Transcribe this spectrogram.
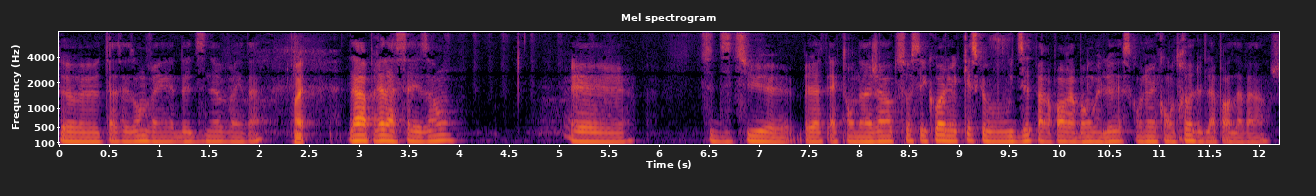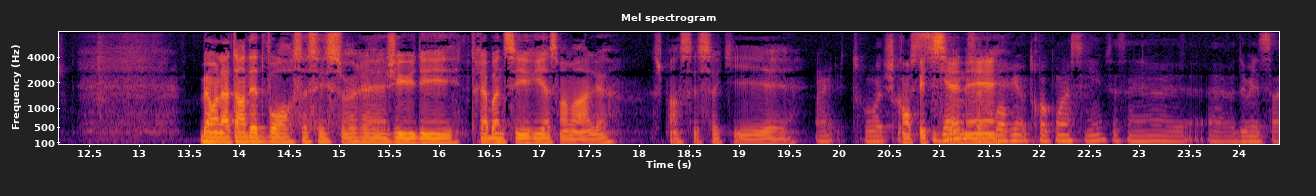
de ta saison de, 20 de 19-20 ans. Ouais. Là, après la saison, euh, tu dis-tu, euh, ben, avec ton agent, tout ça, c'est quoi, qu'est-ce que vous vous dites par rapport à, bon, ben là, est-ce qu'on a un contrat là, de la part de l'Avalanche? Ben, on attendait de voir ça, c'est sûr. Euh, J'ai eu des très bonnes séries à ce moment-là. Je pense que c'est ça qui. euh, Ouais, trois, Je trois- compétitionnais. six games, ça, trois, bien- trois points en 6 games, ça, c'est euh, à 2016.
